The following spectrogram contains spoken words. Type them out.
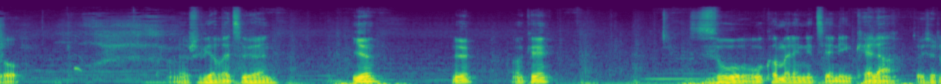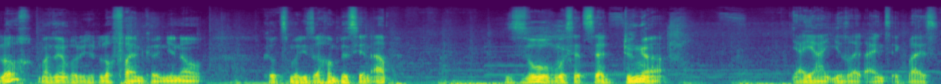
So. Und da schon wieder was zu hören. Hier? Nö. Okay. So, wo kommen wir denn jetzt hier in den Keller? Durch das Loch? Mal sehen, ob wir durch das Loch fallen können, genau. Kürzen wir die Sache ein bisschen ab. So, wo ist jetzt der Dünger? Ja, ja, ihr seid eins, ich weiß.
